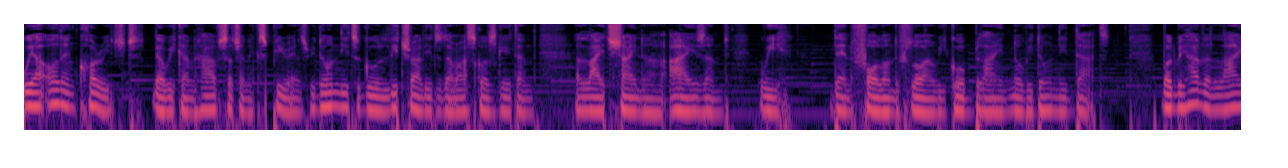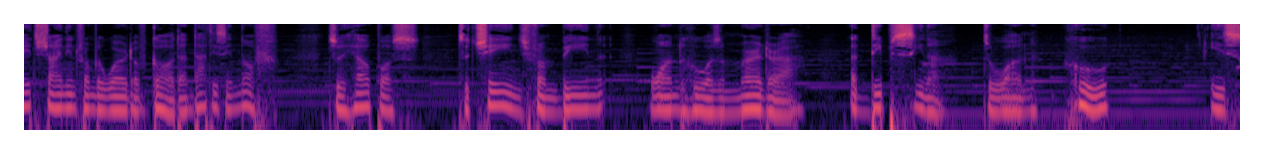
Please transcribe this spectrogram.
we are all encouraged that we can have such an experience. We don't need to go literally to Damascus Gate and a light shine in our eyes and we then fall on the floor and we go blind. No, we don't need that. But we have the light shining from the Word of God, and that is enough to help us to change from being one who was a murderer, a deep sinner, to one who is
